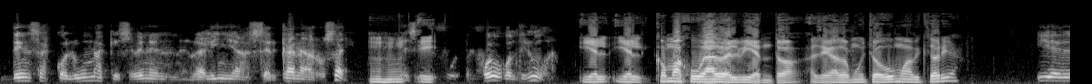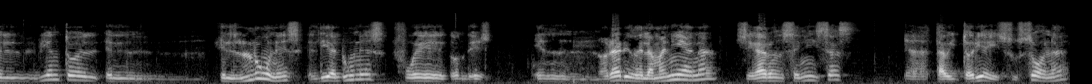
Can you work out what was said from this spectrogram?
densas columnas que se ven en, la línea cercana a Rosario. y, el fuego continúa. ¿Y, el, ¿Y el cómo ha jugado el viento? ¿Ha llegado mucho humo a Victoria? Y el viento el, el, lunes, el día lunes, fue donde en horario de la mañana llegaron cenizas hasta Victoria y su zona,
